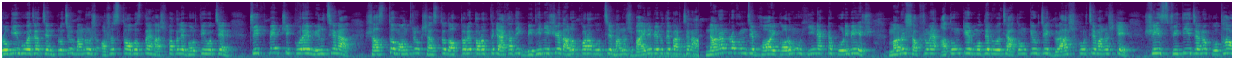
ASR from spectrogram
রোগী হয়ে যাচ্ছেন, প্রচুর মানুষ অসুস্থ অবস্থায় হাসপাতালে ভর্তি হচ্ছেন। ট্রিটমেন্ট ঠিক করে মিলছে না। স্বাস্থ্য মন্ত্রক, স্বাস্থ্য দপ্তরের তরফ থেকে একাধিক বিধিনিষেধ আরোপ করা হচ্ছে, মানুষ বাইরে বেরোতে পারছে না। নানান রকম যে ভয়, কর্মহীন একটা পরিবেশ, মানুষ সবসময় আতঙ্কের মধ্যে রয়েছে আতঙ্কের যে গ্রাস করছে মানুষকে, সেই স্মৃতি যেন কোথাও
